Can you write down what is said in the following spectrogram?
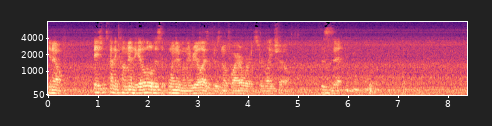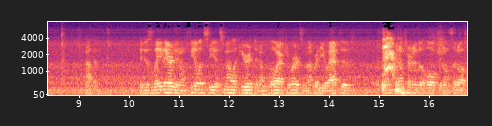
you know, patients kind of come in, they get a little disappointed when they realize that there's no fireworks or light show. This is it. Nothing. They just lay there, they don't feel it, see it, smell it, hear it, they don't glow afterwards, they're not radioactive, they don't turn into a Hulk, they don't set off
